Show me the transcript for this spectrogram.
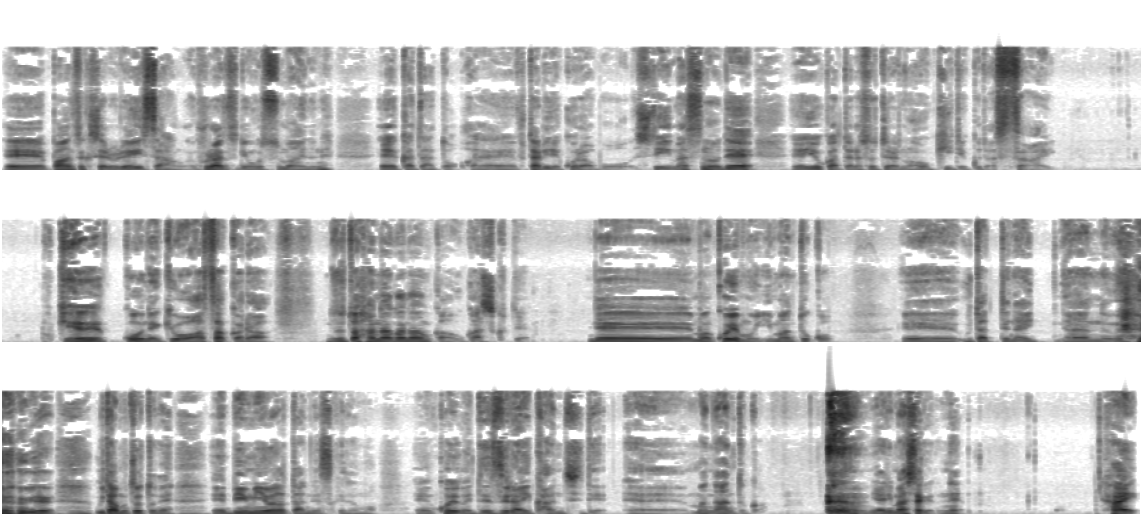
えー、パンセクシャルレイさん、フランスにお住まいのね、えー、方と、えー、2人でコラボしていますので、えー、よかったらそちらの方聞いてください。結構ね、今日朝からずっと鼻がなんかおかしくて。で、まあ声も今んとこ、えー、歌ってない、あの歌もちょっとね、えー、微妙だったんですけども、えー、声が出づらい感じで、えー、まあなんとか やりましたけどね。はい。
